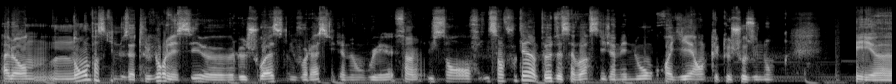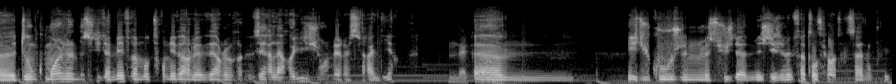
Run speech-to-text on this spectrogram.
Alors non, parce qu'il nous a toujours laissé euh, le choix à ce niveau-là, si jamais on voulait. Enfin, il s'en foutait un peu de savoir si jamais nous on croyait en quelque chose ou non. Et euh, donc moi, je ne me suis jamais vraiment tourné vers, le, vers, le, vers la religion, je vais réussir à le dire. D'accord. Euh, et du coup, je ne me suis jamais, j'ai jamais fait attention à tout ça non plus.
